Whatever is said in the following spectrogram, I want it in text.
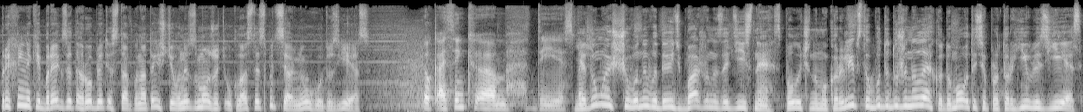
Прихильники Брекзит роблять ставку на те, що вони зможуть укласти спеціальну угоду з ЄС. Look, I think um, the Я думаю, що вони видають бажане за дійсне. Сполученому королівству буде дуже нелегко домовитися про торгівлю з ЄС.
